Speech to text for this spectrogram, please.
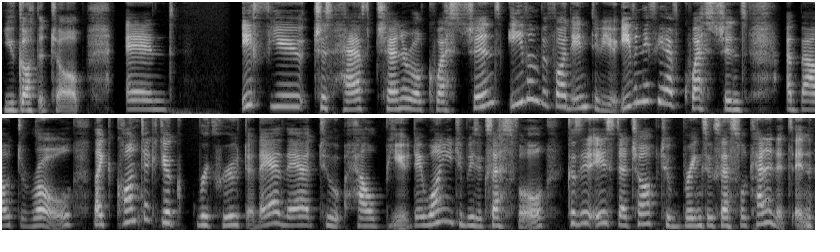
you got the job. And if you just have general questions, even before the interview, even if you have questions about the role, like contact your recruiter. They are there to help you. They want you to be successful because it is their job to bring successful candidates in.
